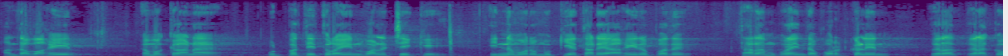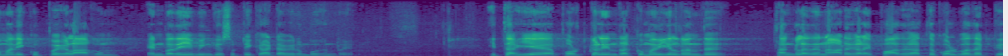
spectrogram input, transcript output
அந்த வகையில் நமக்கான உற்பத்தி துறையின் வளர்ச்சிக்கு இன்னும் ஒரு முக்கிய தடையாக இருப்பது தரம் குறைந்த பொருட்களின் இற இறக்குமதி குப்பைகளாகும் என்பதையும் இங்கு சுட்டிக்காட்ட விரும்புகின்றேன். இத்தகைய பொருட்களின் இறக்குமதியிலிருந்து தங்களது நாடுகளை பாதுகாத்து கொள்வதற்கு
